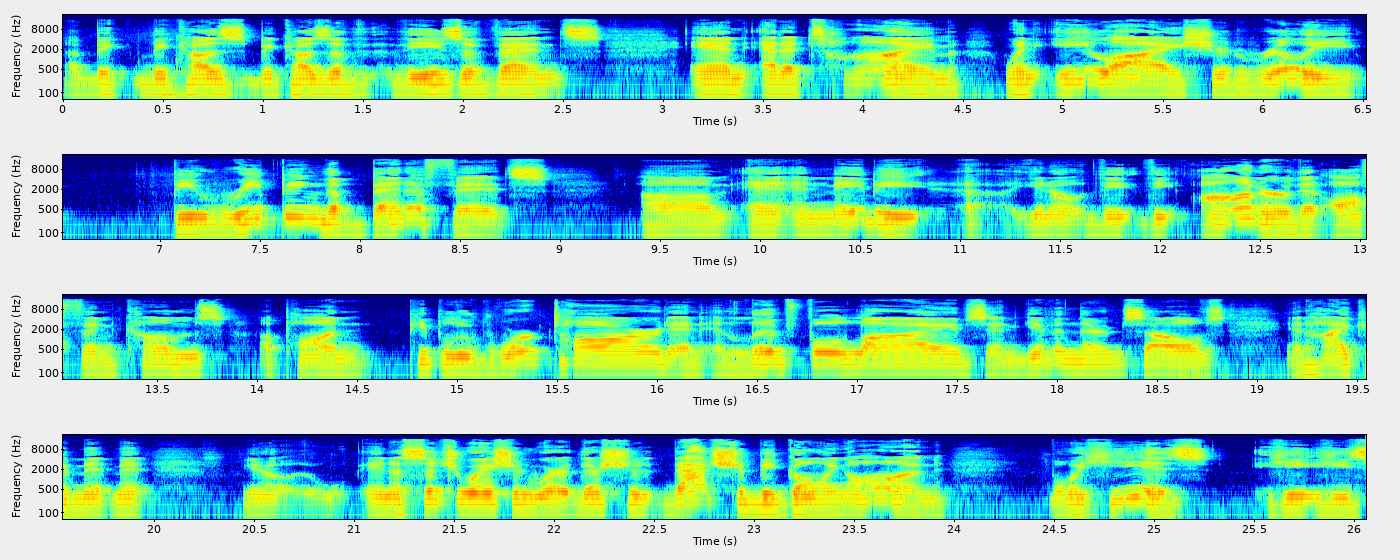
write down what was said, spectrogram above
uh, be- because because of these events, and at a time when Eli should really be reaping the benefits um, and, and maybe uh, you know the the honor that often comes upon people who've worked hard and, and lived full lives and given themselves in high commitment you know in a situation where there should that should be going on boy he is he he's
